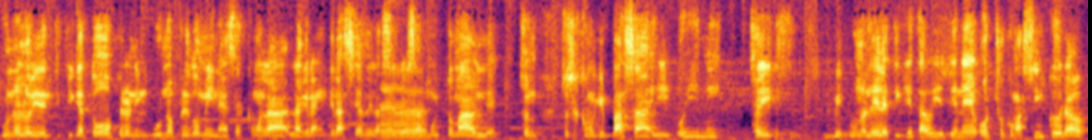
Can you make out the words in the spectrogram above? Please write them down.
uno lo identifica todos, pero ninguno predomina. Esa es como la, la gran gracia de las uh. cervezas muy tomables. Son, entonces como que pasa y, oye, ni, ¿sabes? uno lee la etiqueta, oye, tiene 8,5 grados.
